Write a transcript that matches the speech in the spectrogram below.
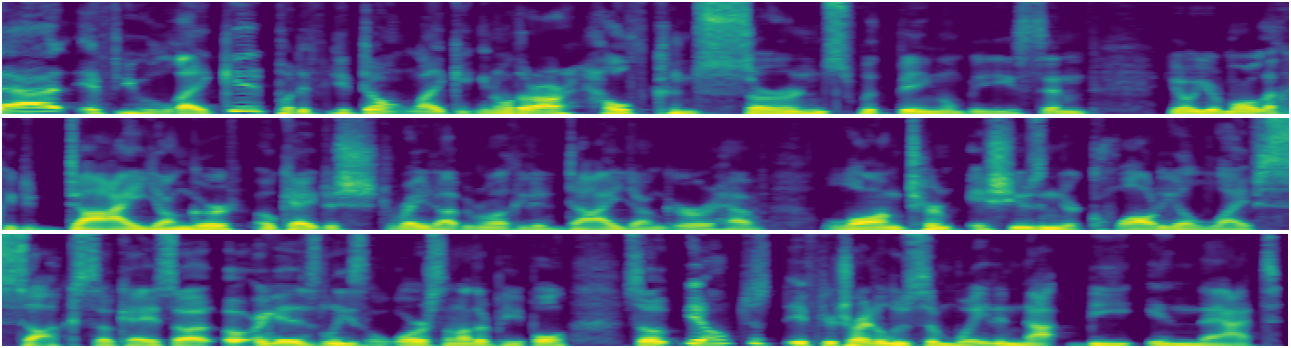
that if you like it, but if you don't like it, you know, there are health concerns with being obese and, you know, you're more likely to die younger. Okay. Just straight up. You're more likely to die younger or have long term issues and your quality of life sucks. Okay. So, or at least worse than other people. So, you know, just if you're trying to lose some weight and not be in that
